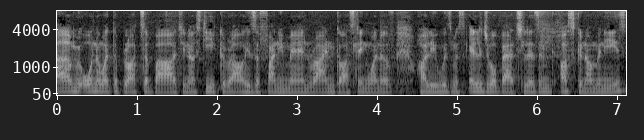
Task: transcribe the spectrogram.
Um, we all know what the plot's about. You know, Steve Carell, he's a funny man. Ryan Gosling, one of Hollywood's most eligible bachelors and Oscar nominees.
